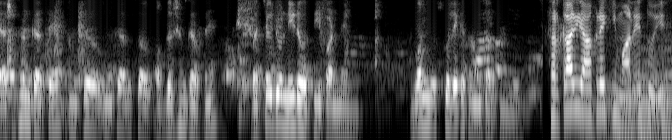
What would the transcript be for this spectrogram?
असेसमेंट करते हैं उनसे उनका ऑब्जर्वेशन करते हैं। बच्चे को जो नीड होती है पढ़ने में, वो हम उसको लेकर काम करते हैं। सरकारी आंकड़े की माने तो इस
